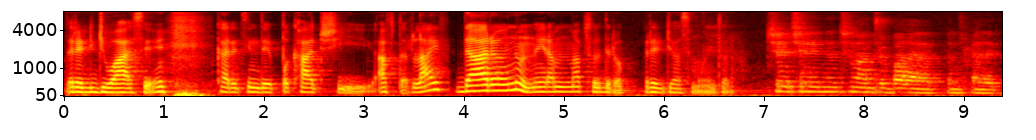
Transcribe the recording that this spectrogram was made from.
religioase care țin de păcat și afterlife, dar nu, nu eram absolut deloc religioasă în momentul ăla. Ce, ce, ce la întrebarea pentru care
